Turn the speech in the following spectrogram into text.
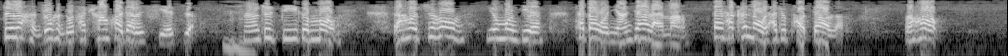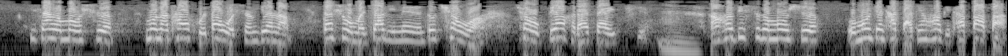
堆了很多很多他穿坏掉的鞋子。然嗯后这是第一个梦，然后之后又梦见他到我娘家来嘛，但是她看到我他就跑掉了。然后第三个梦是梦到他回到我身边了，但是我们家里面人都劝我劝我不要和他在一起。嗯然后第四个梦是我梦见他打电话给他爸爸，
